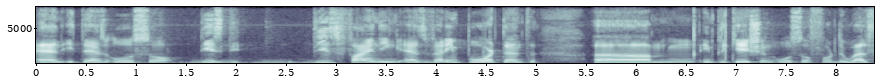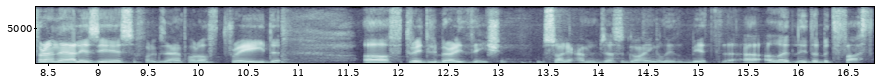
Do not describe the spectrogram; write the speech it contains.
and it has also this this finding has very important. Um, implication also for the welfare analysis, for example, of trade of trade liberalization. Sorry, I'm just going a little bit uh, a little bit fast.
